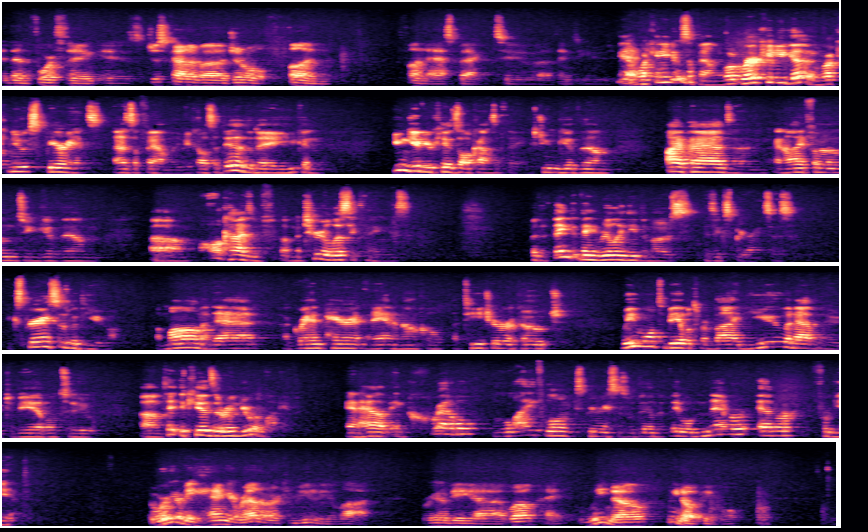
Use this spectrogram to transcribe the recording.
And then the fourth thing is just kind of a general fun, fun aspect to uh, things you can do. Yeah, what can you do as a family? What, where can you go? What can you experience as a family? Because at the end of the day, you can You can give your kids all kinds of things. You can give them iPads and, and iPhones. You can give them um, all kinds of, of materialistic things. But the thing that they really need the most is experiences. Experiences with you a mom, a dad, a grandparent, an aunt, an uncle, a teacher, a coach. We want to be able to provide you an avenue to be able to um, take the kids that are in your life and have incredible lifelong experiences with them that they will never ever forget. We're going to be hanging around in our community a lot. We're going to be, uh, well, hey, we know, we know people.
